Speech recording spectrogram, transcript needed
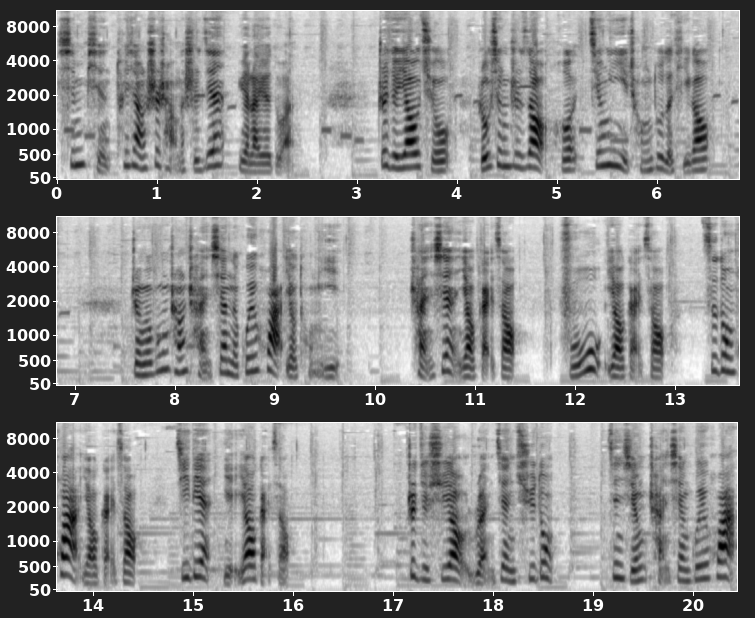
新品推向市场的时间越来越短，这就要求柔性制造和精益程度的提高。整个工厂产线的规划要统一，产线要改造，服务要改造，自动化要改造，机电也要改造。这就需要软件驱动，进行产线规划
